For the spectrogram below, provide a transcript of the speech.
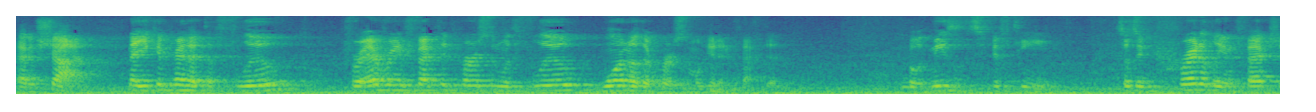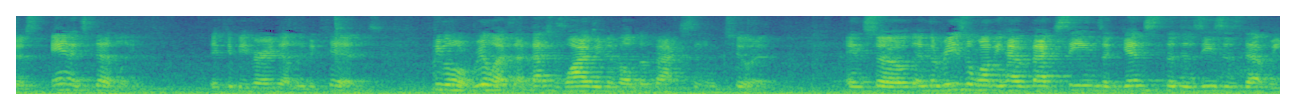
at a shot. Now you compare that to flu. For every infected person with flu, one other person will get infected. But with measles, it's 15. So it's incredibly infectious and it's deadly. It can be very deadly to kids. People don't realize that. That's why we developed a vaccine to it. And so, and the reason why we have vaccines against the diseases that we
